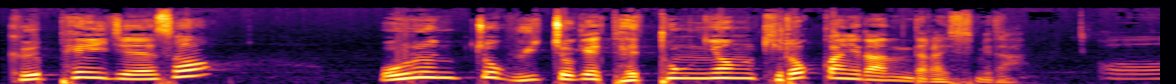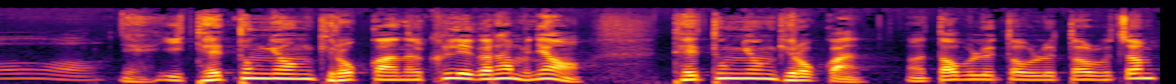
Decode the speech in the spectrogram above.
그 페이지에서 오른쪽 위쪽에 대통령 기록관이라는 데가 있습니다. 어. 예, 이 대통령 기록관을 클릭을 하면요. 대통령 기록관 어, www.pa.go.kr이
